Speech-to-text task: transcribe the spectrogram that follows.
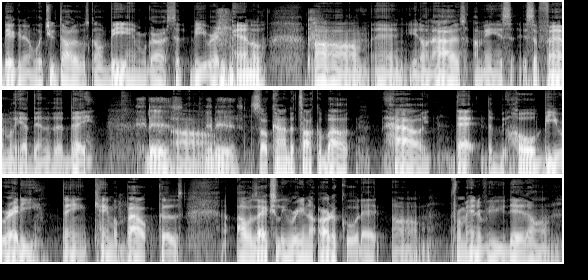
bigger than what you thought it was going to be in regards to the Be Ready panel. Um, and you know now, it's, I mean, it's it's a family at the end of the day. It is. Um, it is. So kind of talk about how that the whole Be Ready thing came about because I was actually reading an article that um, from an interview you did on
